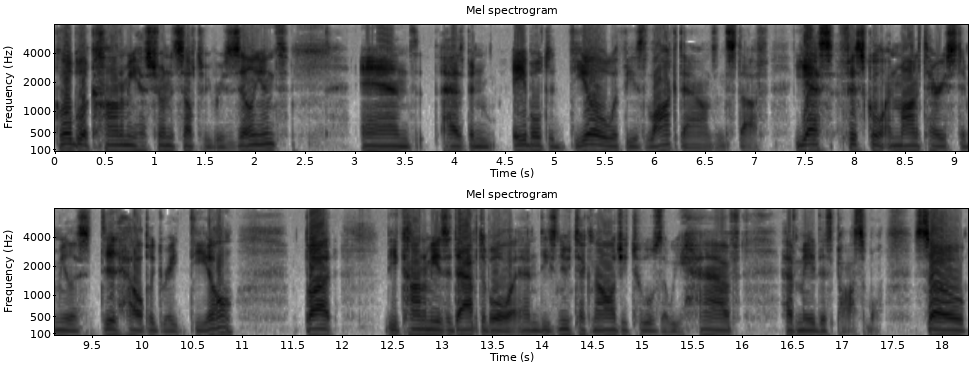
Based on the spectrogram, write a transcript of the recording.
global economy has shown itself to be resilient and has been able to deal with these lockdowns and stuff. Yes, fiscal and monetary stimulus did help a great deal, but the economy is adaptable and these new technology tools that we have have made this possible. So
